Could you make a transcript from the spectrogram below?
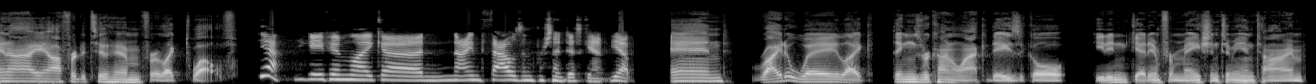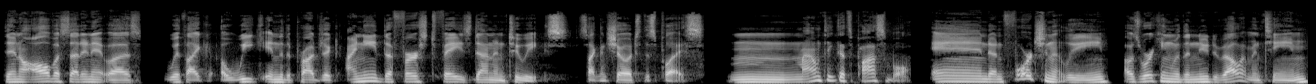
And I offered it to him for like 12. Yeah. You gave him like a nine thousand percent discount. Yep. And right away, like things were kind of lackadaisical. He didn't get information to me in time. Then all of a sudden it was with like a week into the project. I need the first phase done in two weeks so I can show it to this place. Mm, I don't think that's possible. And unfortunately, I was working with a new development team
